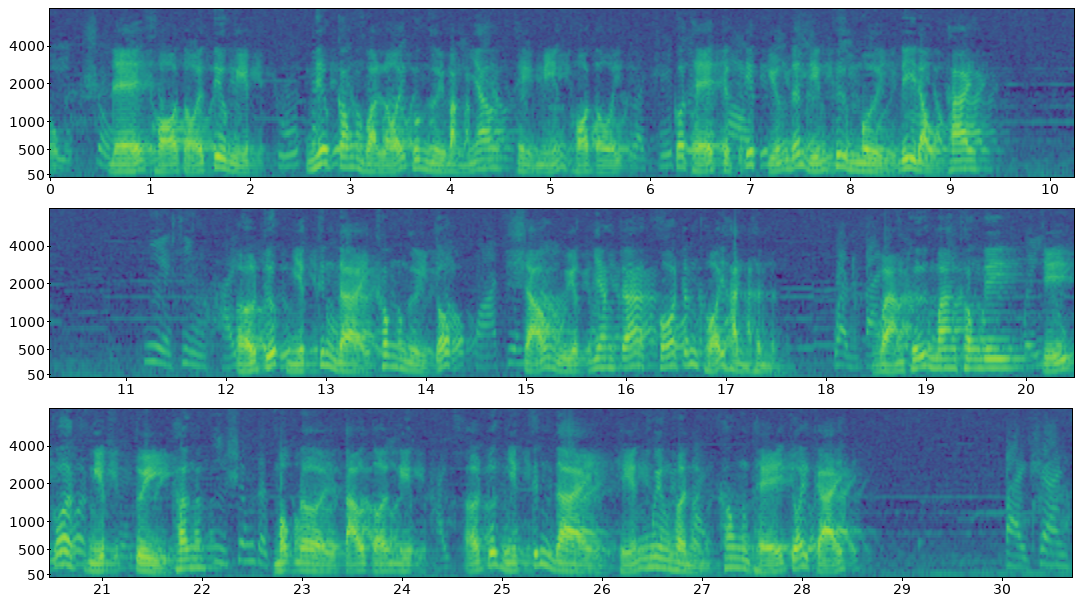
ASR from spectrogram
Để thọ tội tiêu nghiệp. Nếu công và lỗi của người bằng nhau Thì miễn thọ tội, Có thể trực tiếp chuyển đến điện thứ 10 đi đầu thai ở trước nhiệt kinh đài không người tốt xảo nguyệt gian trá khó tránh khỏi hành hình. Vạn thứ mang không đi Chỉ có nghiệp tùy thân. Một đời tạo tội nghiệp Ở trước nhiệt kính đài Hiện nguyên hình không thể chối cãi.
